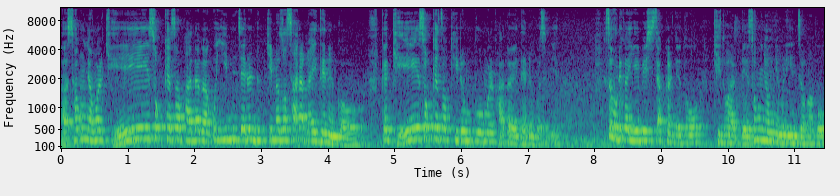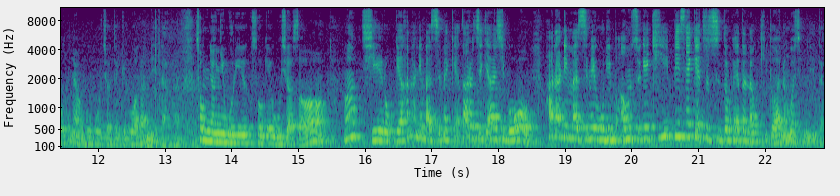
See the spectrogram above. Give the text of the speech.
어, 성령을 계속해서 받아가고 임재를 느끼면서 살아가야 되는 거. 그러니까 계속해서 기름 부음을 받아야 되는 것입니다. 그래서 우리가 예배 시작할 때도 기도할 때 성령님을 인정하고 환영하고 모셔드길 원합니다. 성령님 우리 속에 오셔서 어? 지혜롭게 하나님 말씀에 깨달아지게 하시고 하나님 말씀에 우리 마음속에 깊이 있도록 해달라고 기도하는 것입니다.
